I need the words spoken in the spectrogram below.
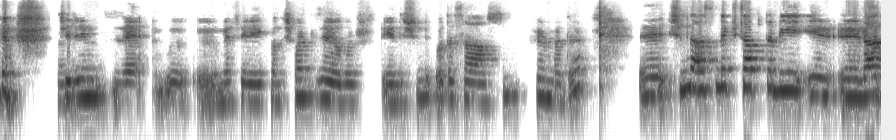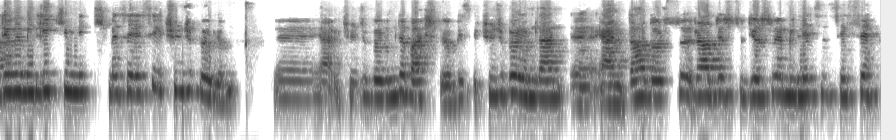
Tülin'le bu meseleyi konuşmak güzel olur diye düşündük. O da sağ olsun kırmadı. Şimdi aslında kitapta bir radyo ve milli kimlik meselesi üçüncü bölüm. E, yani üçüncü bölümde başlıyor. Biz üçüncü bölümden e, yani daha doğrusu radyo stüdyosu ve milletin sesi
